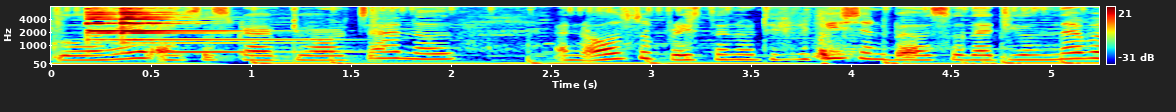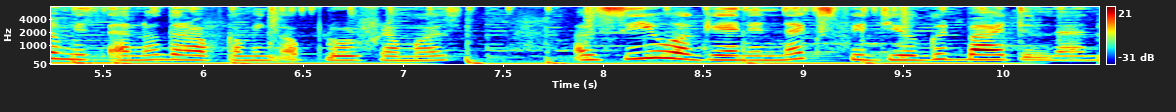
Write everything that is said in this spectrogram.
go ahead and subscribe to our channel and also press the notification bell so that you'll never miss another upcoming upload from us. I'll see you again in next video. Goodbye till then.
